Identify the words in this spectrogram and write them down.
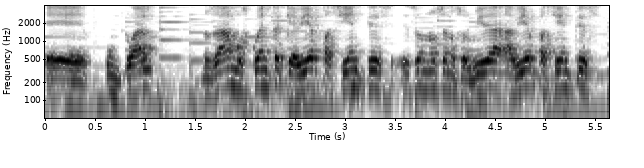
eh, puntual. Nos dábamos cuenta que había pacientes, eso no se nos olvida, había pacientes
